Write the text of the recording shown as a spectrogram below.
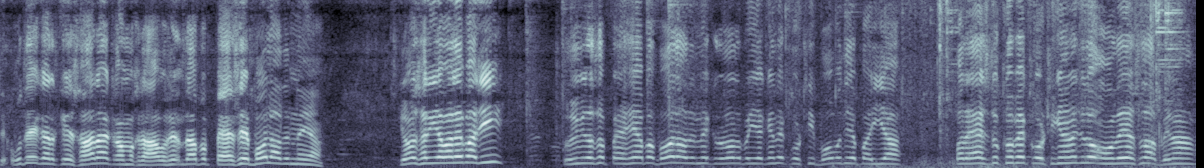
ਤੇ ਉਹਦੇ ਕਰਕੇ ਸਾਰਾ ਕੰਮ ਖਰਾਬ ਹੋ ਜਾਂਦਾ ਆਪਾਂ ਪੈਸੇ ਬਹੁਤ ਲਾ ਦਿੰਨੇ ਆ ਕਿਉਂ ਸਰੀਆ ਵਾਲੇ ਭਾਜੀ? ਤੁਸੀਂ ਵੀ ਦੱਸੋ ਪੈਸੇ ਆਪਾਂ ਬਹੁਤ ਲਾ ਦਿੰਨੇ ਕਰੋੜਾਂ ਰੁਪਈਆ ਕਹਿੰਦੇ ਕੋਠੀ ਬਹੁਤ ਵਧੀਆ ਪਾਈ ਆ। ਪਰ ਐਸ ਦੁੱਖੋ ਵੇ ਕੋਠੀਆਂ ਨਾ ਜਦੋਂ ਆਉਂਦੇ ਆ ਸਲਾਬੇ ਨਾਲ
